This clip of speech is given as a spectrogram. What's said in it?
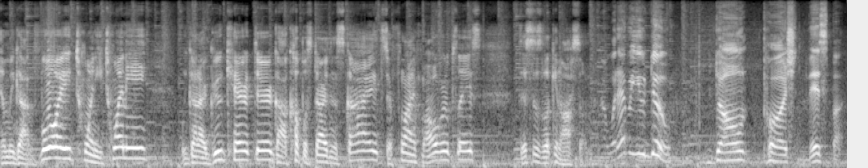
and we got Void 2020. We got our Groot character, got a couple stars in the sky. They're flying from all over the place. This is looking awesome. Now, whatever you do, don't push this button.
